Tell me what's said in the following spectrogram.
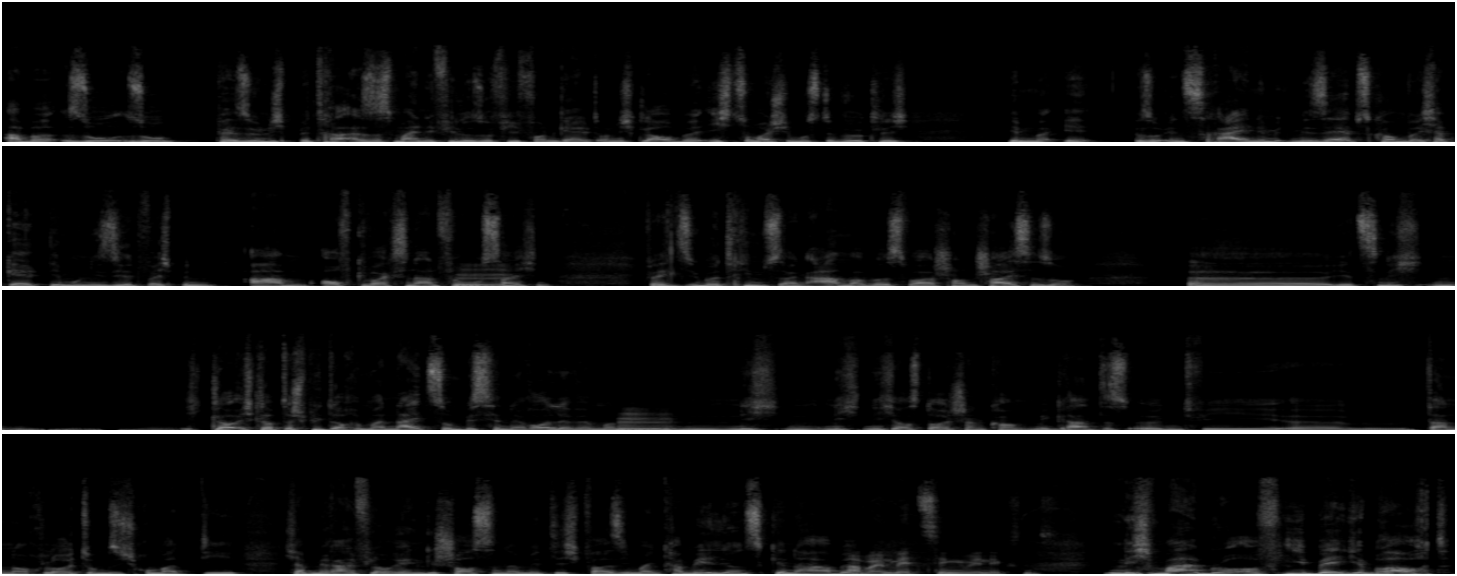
Aber so, so persönlich betrachtet, also das ist meine Philosophie von Geld. Und ich glaube, ich zum Beispiel musste wirklich im, so ins Reine mit mir selbst kommen, weil ich habe Geld dämonisiert, weil ich bin arm aufgewachsen, in Anführungszeichen. Vielleicht ist es übertrieben zu sagen arm, aber es war schon scheiße so. Äh, jetzt nicht, ich glaube, ich glaub, da spielt auch immer Neid so ein bisschen eine Rolle, wenn man n- nicht, nicht, nicht aus Deutschland kommt, Migrant ist irgendwie, äh, dann noch Leute um sich rum hat, die, ich habe mir Ralph Lauren geschossen, damit ich quasi mein Chameleon-Skin habe. Aber in Metzing wenigstens. nicht mal, Bro, auf Ebay gebraucht.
